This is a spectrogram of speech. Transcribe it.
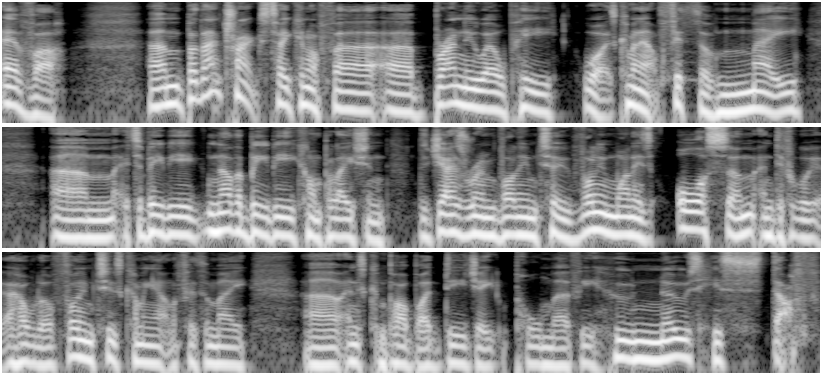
ever. Um, but that track's taken off a, a brand new LP. Well, it's coming out 5th of May. Um, it's a BB, another BBE compilation, the Jazz Room Volume 2. Volume 1 is awesome and difficult to get hold of. Volume 2 is coming out on the 5th of May, uh, and it's compiled by DJ Paul Murphy, who knows his stuff.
